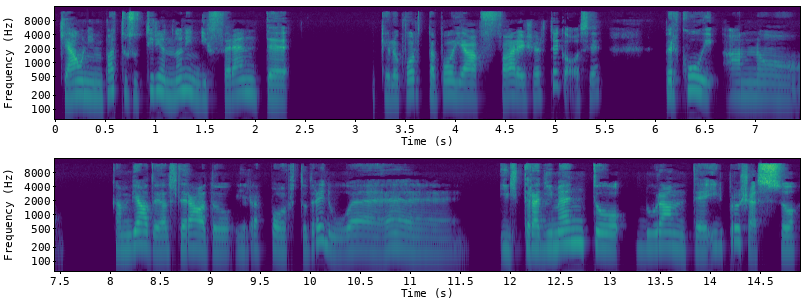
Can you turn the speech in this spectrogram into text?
che ha un impatto su Tyrion non indifferente, che lo porta poi a fare certe cose, per cui hanno cambiato e alterato il rapporto tra i due e il tradimento durante il processo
